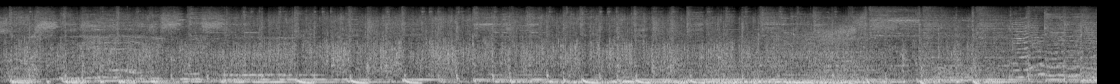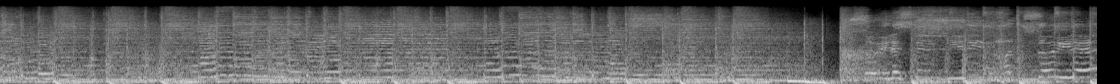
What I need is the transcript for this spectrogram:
Söyle sevgili hadi söyle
